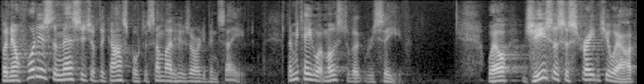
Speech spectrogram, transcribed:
But now, what is the message of the gospel to somebody who's already been saved? Let me tell you what most of it receive. Well, Jesus has straightened you out.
